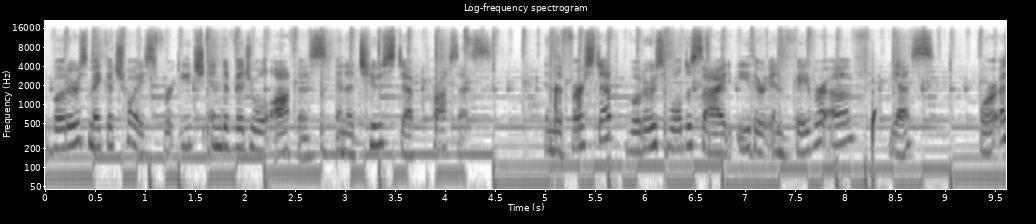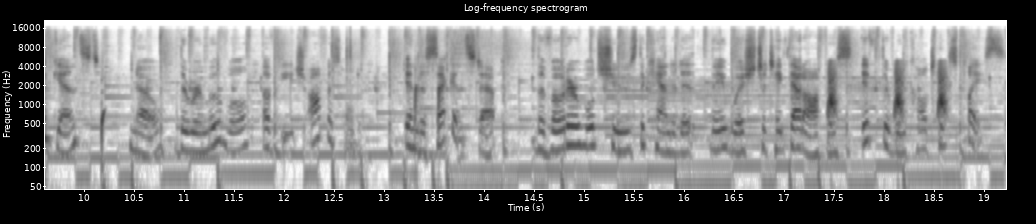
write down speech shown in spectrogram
voters make a choice for each individual office in a two step process. In the first step, voters will decide either in favor of, yes, or against, no, the removal of each office holder. In the second step, the voter will choose the candidate they wish to take that office if the recall takes place.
